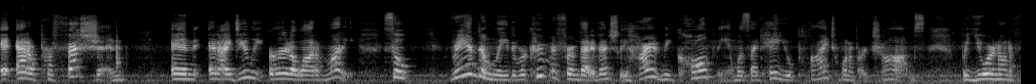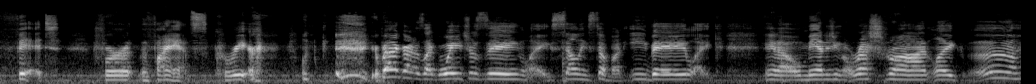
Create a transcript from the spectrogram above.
at a profession and and ideally earn a lot of money. So randomly the recruitment firm that eventually hired me called me and was like, "Hey, you applied to one of our jobs, but you are not a fit for the finance career." like your background is like waitressing, like selling stuff on eBay, like, you know, managing a restaurant, like uh,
